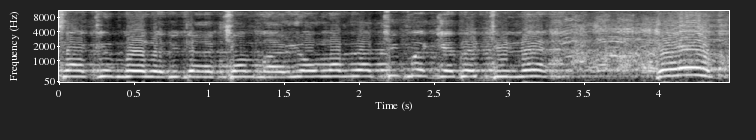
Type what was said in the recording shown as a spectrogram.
Sakın böyle bir daha çalma. Yollarına çıkma gebertirler. Devam.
